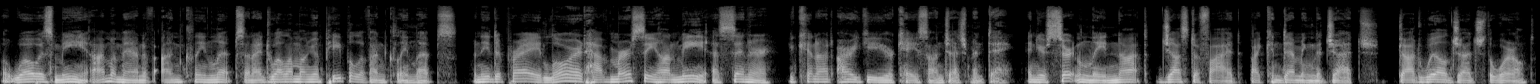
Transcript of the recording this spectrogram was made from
But woe is me, I'm a man of unclean lips, and I dwell among a people of unclean lips. We need to pray, Lord, have mercy on me, a sinner. You cannot argue your case on Judgment Day, and you're certainly not justified by condemning the judge. God will judge the world,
